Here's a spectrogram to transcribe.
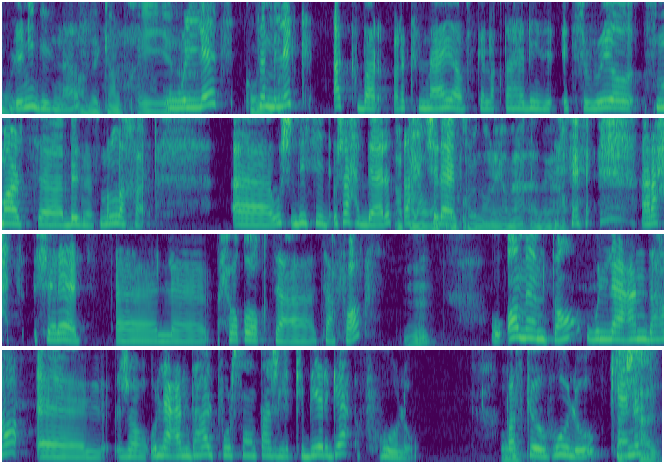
Oui. 2019 افيك ان بري ولات colossal. تملك أكبر ركز معايا parce que اللقطة هذه it's real smart business من الآخر. آه واش décide واش راحت دارت؟ راحت شرات راحت شرات آه الحقوق تاع تاع فوكس. و au même temps ولا عندها آه جو ولا عندها ال pourcentage الكبير كاع في هولو. parce que هولو؟ كانت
